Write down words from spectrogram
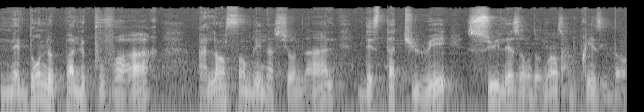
ne donnent pas le pouvoir à l'Assemblée nationale de statuer sur les ordonnances du président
